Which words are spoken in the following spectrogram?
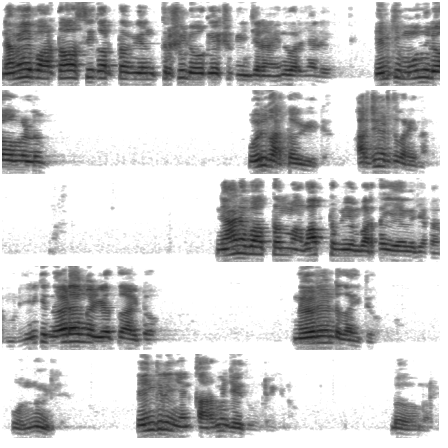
നമേ പാർത്ഥാസി കർത്തവ്യം തൃഷു ലോകേഷു കിഞ്ചന എന്ന് പറഞ്ഞാൽ എനിക്ക് മൂന്ന് ലോകങ്ങളിലും ഒരു കർത്തവ്യമില്ല. അർജുനടുത്ത് പറയുന്നതാണ് ജ്ഞാനവാപ്തം അവാപ്തവ്യം വർത്തയേവജ കർമ്മണി. എനിക്ക് നേടാൻ കഴിയാത്തതായിട്ടോ നേടേണ്ടതായിട്ടോ ഒന്നുമില്ല. എങ്കിലും ഞാൻ കർമ്മം ചെയ്തുകൊണ്ടിരിക്കണം ഭഗവാൻ പറയും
